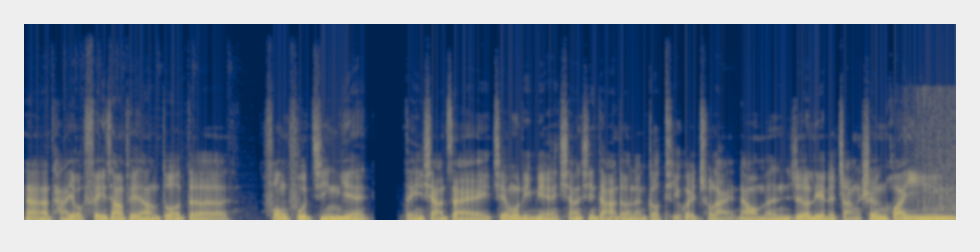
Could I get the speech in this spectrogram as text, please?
那他有非常非常多的丰富经验，等一下在节目里面，相信大家都能够体会出来。那我们热烈的掌声欢迎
